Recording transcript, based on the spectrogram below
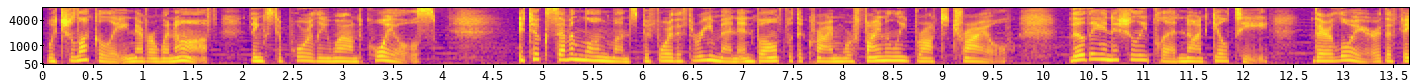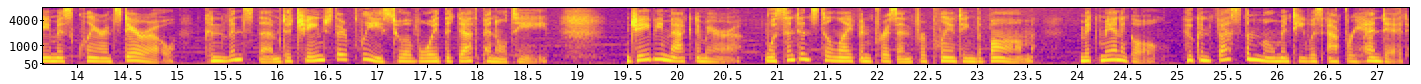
which luckily never went off thanks to poorly wound coils. It took seven long months before the three men involved with the crime were finally brought to trial. Though they initially pled not guilty, their lawyer, the famous Clarence Darrow, convinced them to change their pleas to avoid the death penalty. J.B. McNamara, was sentenced to life in prison for planting the bomb. McManigal, who confessed the moment he was apprehended,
